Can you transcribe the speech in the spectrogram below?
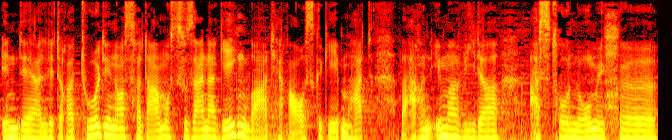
in der Literatur, die Nostradamus zu seiner Gegenwart herausgegeben hat, waren immer wieder astronomische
